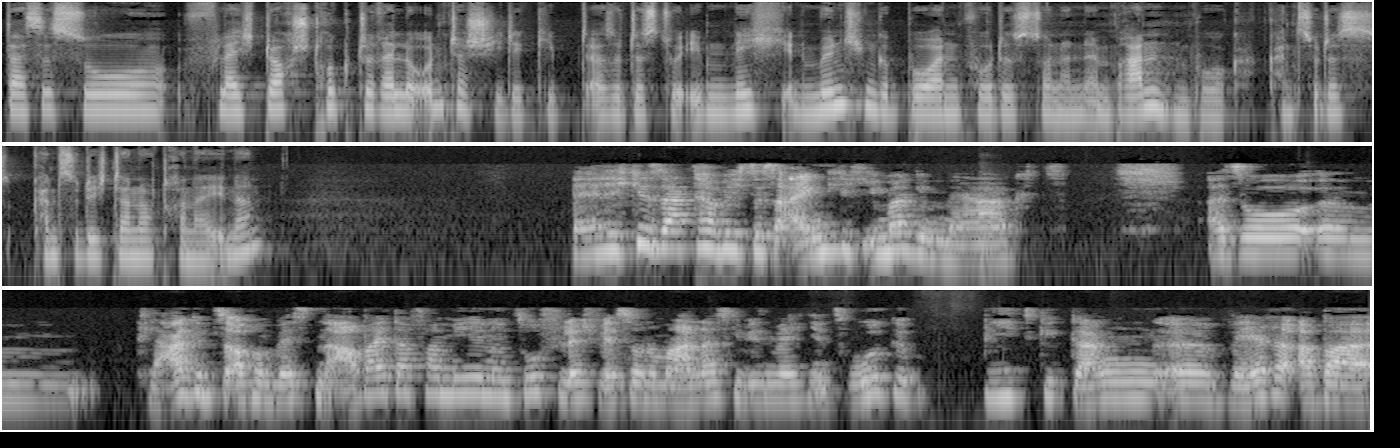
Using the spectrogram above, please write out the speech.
dass es so vielleicht doch strukturelle Unterschiede gibt? Also dass du eben nicht in München geboren wurdest, sondern in Brandenburg. Kannst du das, kannst du dich da noch dran erinnern? Ehrlich gesagt habe ich das eigentlich immer gemerkt. Also ähm, klar gibt es auch im Westen Arbeiterfamilien und so. Vielleicht wäre es auch nochmal anders gewesen, wenn ich ins Ruhrgebiet Gebiet gegangen äh, wäre. Aber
